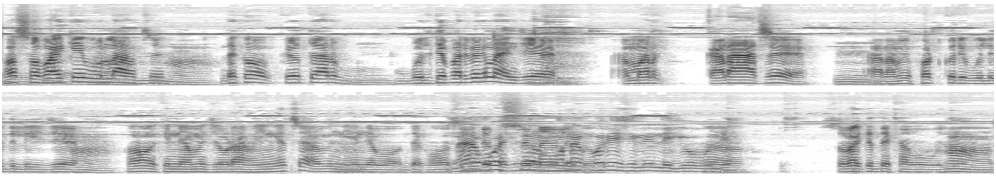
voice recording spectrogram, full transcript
হ্যাঁ সবাইকেই বলা আছে। হ্যাঁ। দেখো কেউ তো আর বলতে পারবে না যে আমার কাড়া আছে। আর আমি ফট করে বলে দিলি যে হ্যাঁ। হ্যাঁ এখানে আমি জোড়া হয়ে গেছে আমি নিয়ে যাব। দেখো অসুবিধা মনে। করেছিলি লিখব বলে। হ্যাঁ, সবাইকে দেখাবো বলে। হ্যাঁ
